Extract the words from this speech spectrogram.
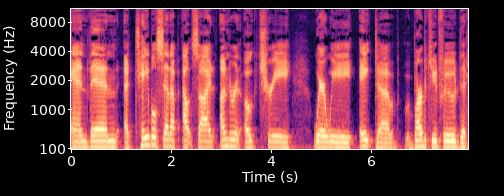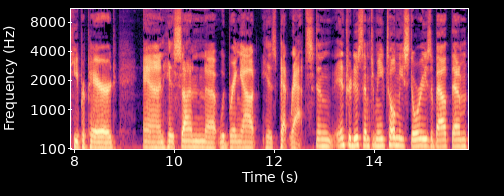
And then a table set up outside under an oak tree where we ate uh, barbecued food that he prepared. And his son uh, would bring out his pet rats and introduce them to me, told me stories about them.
